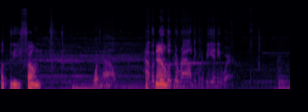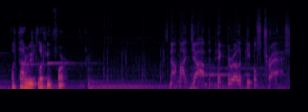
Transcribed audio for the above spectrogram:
what did we found? What now? Have a now? good look around. It could be anywhere. What are we looking for? It's not my job to pick through other people's trash.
